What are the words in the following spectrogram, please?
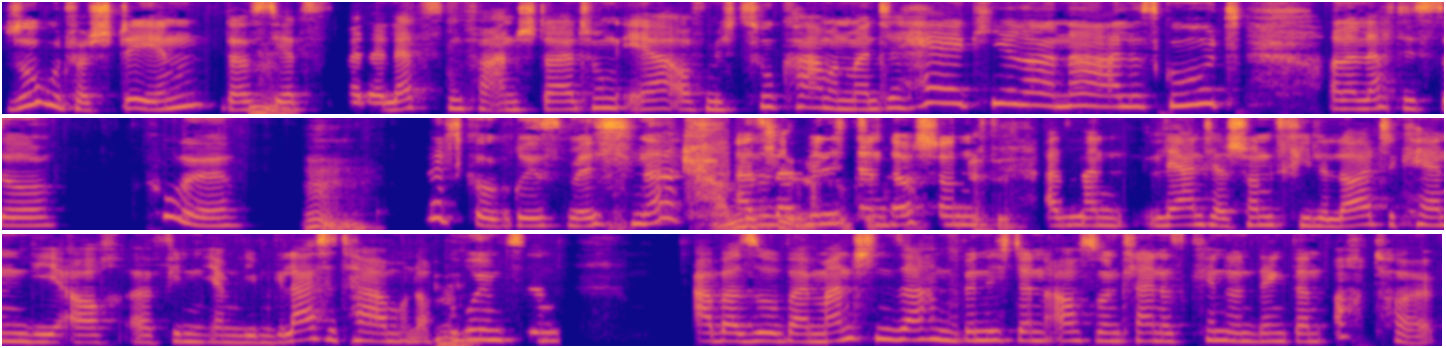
so gut verstehen, dass hm. jetzt bei der letzten Veranstaltung er auf mich zukam und meinte, hey Kira, na, alles gut? Und dann dachte ich so, cool. Hm. Mitko grüßt mich, ne? Kann also da bin ich dann doch schon, Richtig. also man lernt ja schon viele Leute kennen, die auch äh, viel in ihrem Leben geleistet haben und auch hm. berühmt sind. Aber so bei manchen Sachen bin ich dann auch so ein kleines Kind und denke dann, ach toll,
